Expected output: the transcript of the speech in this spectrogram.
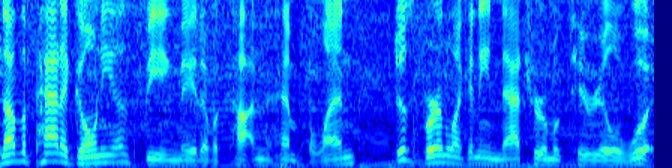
Now, the Patagonias, being made of a cotton hemp blend, just burn like any natural material would.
